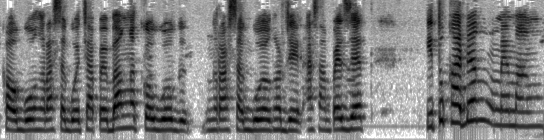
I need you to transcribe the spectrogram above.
kok gue ngerasa gue capek banget kok gue ge- ngerasa gue ngerjain A sampai Z. Itu kadang memang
